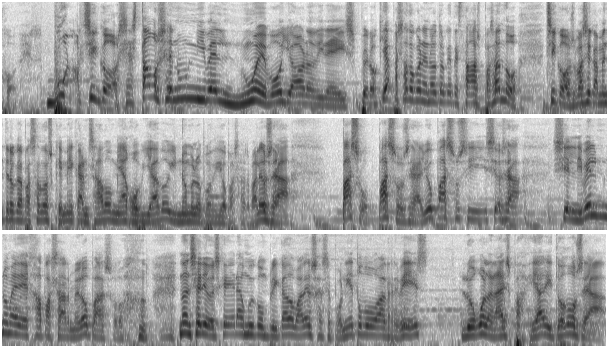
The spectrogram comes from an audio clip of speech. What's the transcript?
Joder. Bueno, chicos, estamos en un nivel nuevo y ahora diréis, ¿pero qué ha pasado con el otro que te estabas pasando? Chicos, básicamente lo que ha pasado es que me he cansado, me he agobiado y no me lo he podido pasar, ¿vale? O sea, paso, paso, o sea, yo paso si, si o sea, si el nivel no me deja pasar, me lo paso. no, en serio, es que era muy complicado, ¿vale? O sea, se ponía todo al revés, luego la nave espacial y todo, o sea,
